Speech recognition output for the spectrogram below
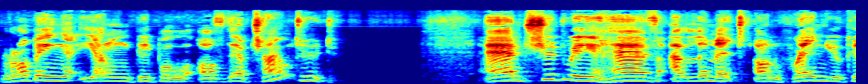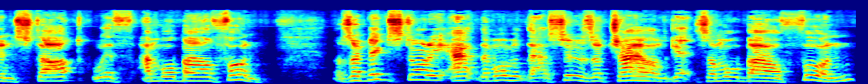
robbing young people of their childhood? And should we have a limit on when you can start with a mobile phone? There's a big story at the moment that as soon as a child gets a mobile phone,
